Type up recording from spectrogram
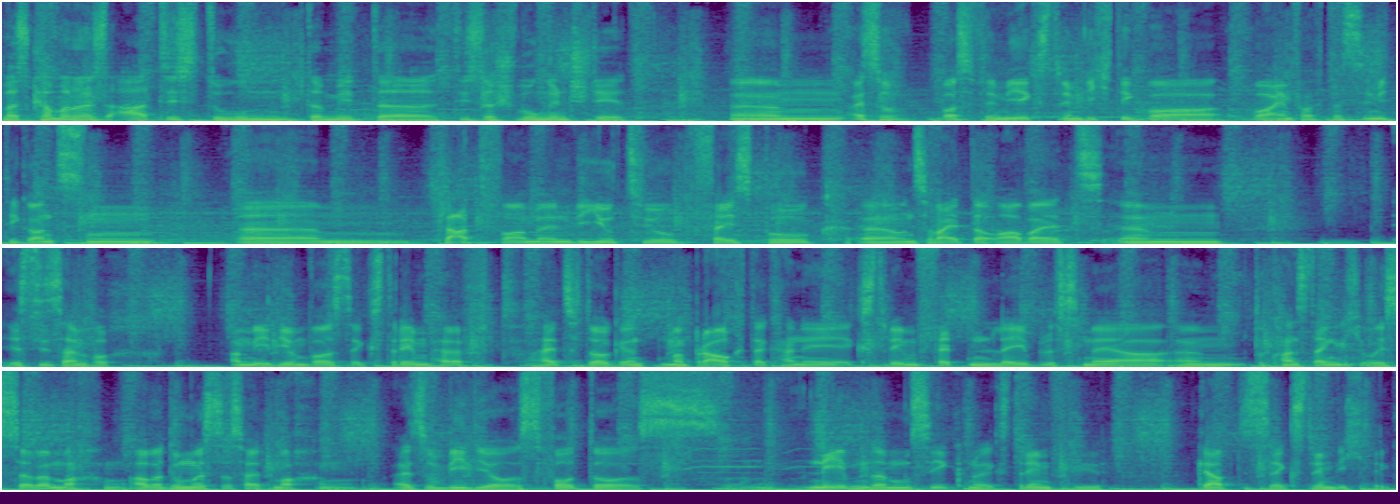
Was kann man als Artist tun, damit äh, dieser Schwung entsteht? Ähm, also was für mich extrem wichtig war, war einfach, dass ich mit den ganzen ähm, Plattformen wie YouTube, Facebook äh, und so weiter arbeite. Ähm, es ist einfach ein Medium, was extrem hilft heutzutage. Und man braucht da keine extrem fetten Labels mehr. Ähm, du kannst eigentlich alles selber machen, aber du musst das halt machen. Also Videos, Fotos, neben der Musik nur extrem viel. Ich glaube, das ist extrem wichtig.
